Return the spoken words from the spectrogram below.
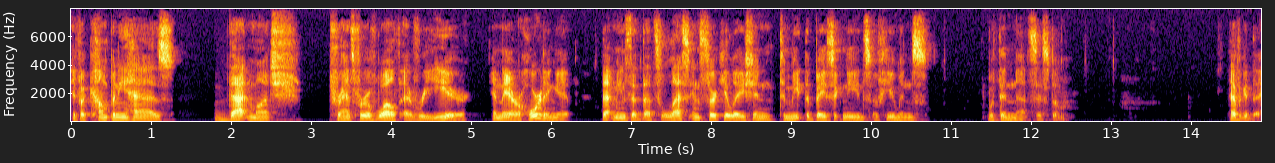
If a company has that much transfer of wealth every year and they are hoarding it, that means that that's less in circulation to meet the basic needs of humans within that system. Have a good day.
